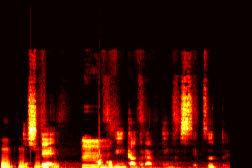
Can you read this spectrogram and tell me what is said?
うんうんうんとして、うんまあ、古民家グランピング施設という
